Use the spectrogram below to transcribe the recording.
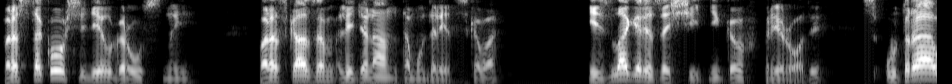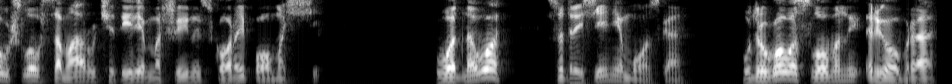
Простаков сидел грустный. По рассказам лейтенанта Мудрецкого, из лагеря защитников природы с утра ушло в Самару четыре машины скорой помощи. У одного сотрясение мозга, у другого сломаны ребра,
